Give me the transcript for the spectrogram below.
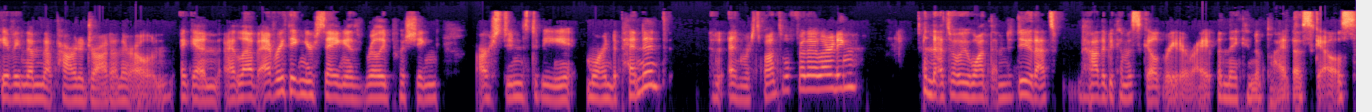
giving them that power to draw it on their own. Again, I love everything you're saying is really pushing our students to be more independent and, and responsible for their learning. And that's what we want them to do. That's how they become a skilled reader, right? When they can apply those skills.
